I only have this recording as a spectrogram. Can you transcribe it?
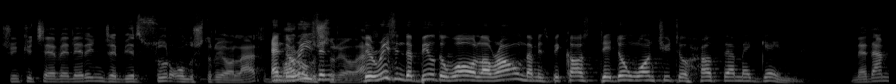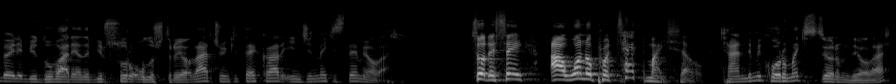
Çünkü çevrelerince bir sur oluşturuyorlar, and the duvar reason oluşturuyorlar. the reason they build a wall around them is because they don't want you to hurt them again. Neden böyle bir duvar ya da bir sur oluşturuyorlar? Çünkü tekrar incinmek istemiyorlar. So they say, I want to protect myself. Kendimi korumak istiyorum diyorlar.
